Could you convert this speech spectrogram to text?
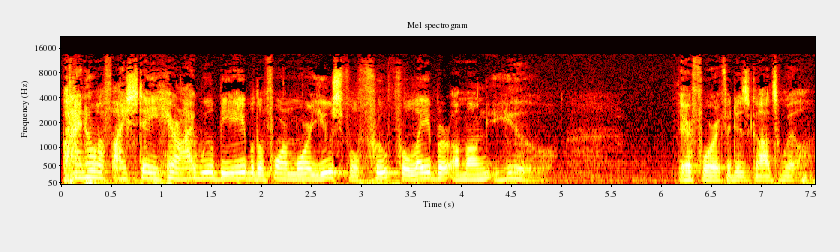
But I know if I stay here, I will be able to form more useful, fruitful labor among you. Therefore, if it is God's will,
